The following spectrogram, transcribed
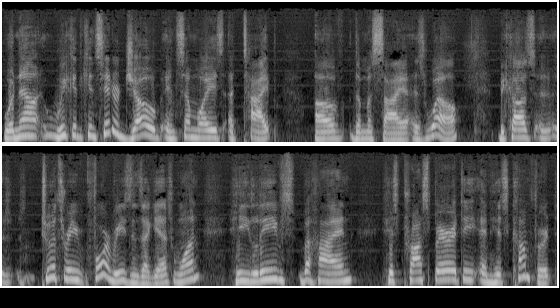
Well, now we could consider Job in some ways a type of the Messiah as well, because uh, two or three, four reasons, I guess. One, he leaves behind his prosperity and his comfort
